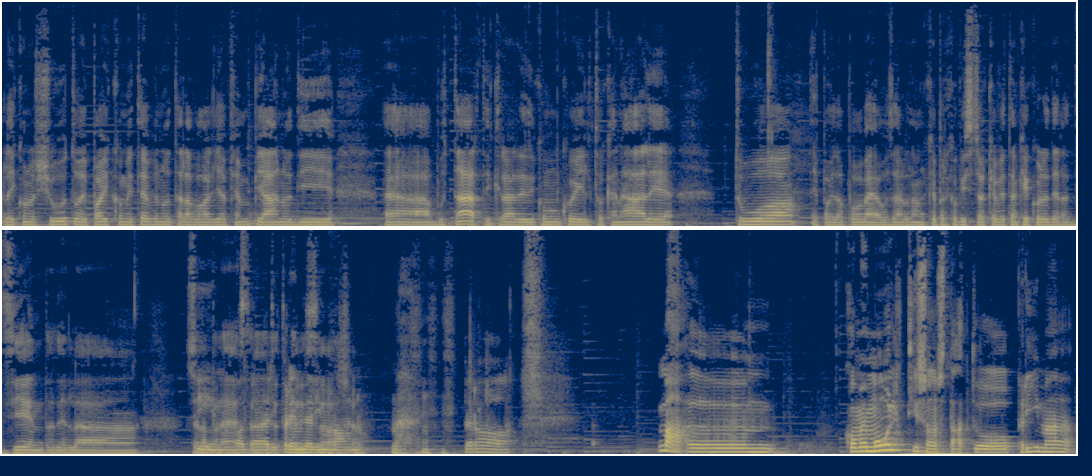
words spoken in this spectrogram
l'hai conosciuto e poi come ti è venuta la voglia pian piano di uh, buttarti, creare comunque il tuo canale tuo e poi dopo vabbè usarlo anche perché ho visto che avete anche quello dell'azienda, della, sì, della palestra. un po' da riprendere in mano. Però... Ma... Ehm come molti sono stato prima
